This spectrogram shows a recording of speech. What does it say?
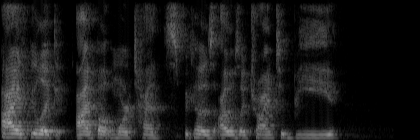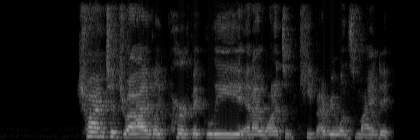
I feel like I felt more tense because I was like trying to be trying to drive like perfectly and I wanted to keep everyone's mind at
